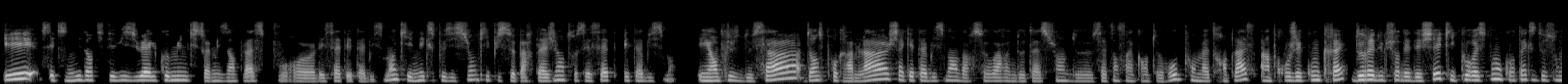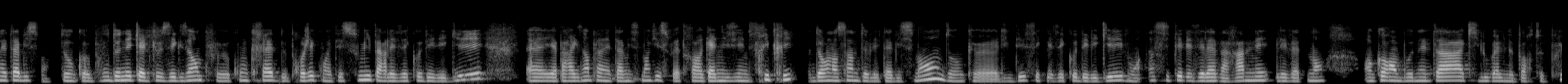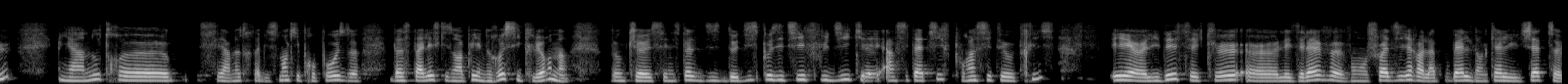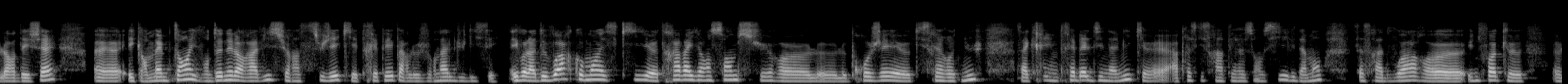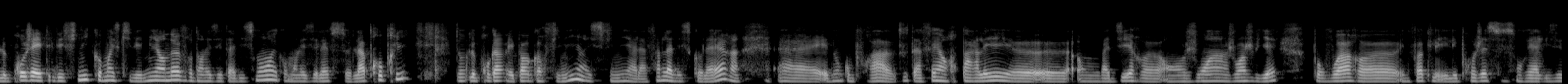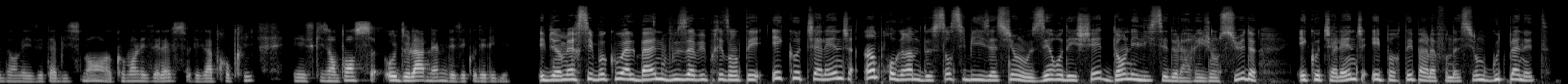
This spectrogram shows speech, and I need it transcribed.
Et c'est une identité visuelle commune qui soit mise en place pour les sept établissements, qui est une exposition qui puisse se partager entre ces sept établissements. Et en plus de ça, dans ce programme-là, chaque établissement va recevoir une dotation de 750 euros pour mettre en place un projet concret de réduction des déchets qui correspond au contexte de son établissement. Donc, euh, pour vous donner quelques exemples concrets de projets qui ont été soumis par les éco-délégués, euh, il y a par exemple un établissement qui souhaiterait organiser une friperie dans l'enceinte de l'établissement. Donc, euh, l'idée, c'est que les éco-délégués vont inciter les élèves à ramener les vêtements encore en bon état qu'ils ou elles ne portent plus. Il y a un autre, c'est un autre établissement qui propose d'installer ce qu'ils ont appelé une recyclurne. Donc, donc, c'est une espèce de dispositif ludique et incitatif pour inciter au tri. Et euh, l'idée, c'est que euh, les élèves vont choisir la poubelle dans laquelle ils jettent leurs déchets euh, et qu'en même temps, ils vont donner leur avis sur un sujet qui est traité par le journal du lycée. Et voilà, de voir comment est-ce qu'ils travaillent ensemble sur le, projet qui serait retenu, ça crée une très belle dynamique. Après, ce qui sera intéressant aussi, évidemment, ça sera de voir, une fois que le projet a été défini, comment est-ce qu'il est mis en œuvre dans les établissements et comment les élèves se l'approprient. Donc, le programme n'est pas encore fini, hein, il se finit à la fin de l'année scolaire. et donc, on pourra tout à fait en reparler euh, on va dire, euh, en juin, juin-juillet, pour voir, euh, une fois que les, les, projets se sont réalisés dans les établissements, comment les élèves se les approprient et ce qu'ils en pensent au-delà même des éco-délégués. Eh bien, merci beaucoup Alban. Vous avez présenté Eco Challenge, un programme de sensibilisation au zéro déchet dans les lycées de la région sud. Eco Challenge est porté par la fondation Good Planet.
